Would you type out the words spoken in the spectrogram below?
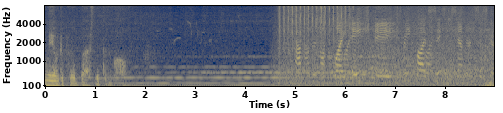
Nailed the poor bastard to the wall. Passengers on flight HA356 to San Francisco.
